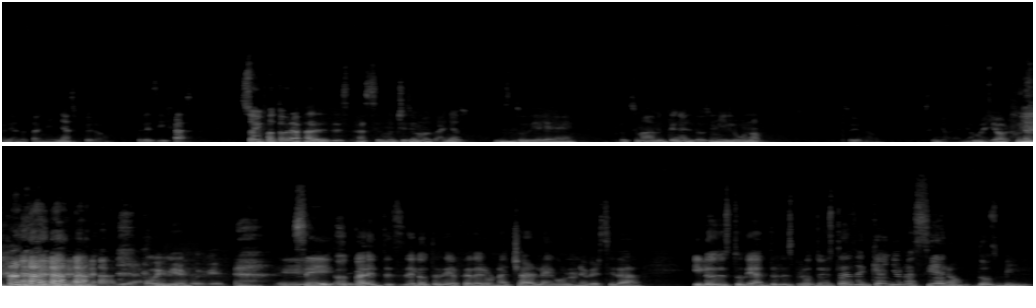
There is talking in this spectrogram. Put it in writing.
Bueno, no tan niñas, pero tres hijas. Soy fotógrafa desde hace muchísimos años. Mm. Estudié aproximadamente en el 2001. Soy una señora ya mayor. muy bien, muy bien. Eh, sí, sí, paréntesis. El otro día fui a dar una charla en una universidad y los estudiantes les pregunto, ¿y ustedes en qué año nacieron? 2000.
